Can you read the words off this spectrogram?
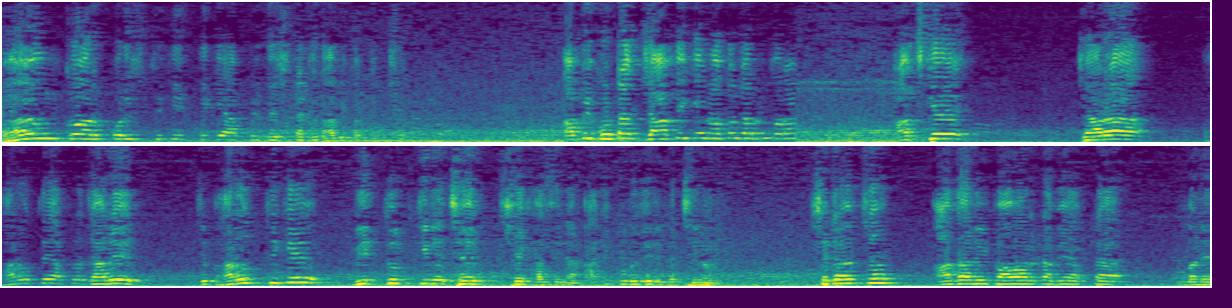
ভয়ঙ্কর পরিস্থিতির দিকে আপনি দেশটাকে ধাবিত করছেন। আপনি গোটা জাতিকে নত নতজানু করান আজকে যারা ভারতে আপনারা জানেন যে ভারত থেকে বিদ্যুৎ কিনেছেন শেখ হাসিনা, আগে কোনোদিন এটা ছিল না। সেটা হচ্ছে আদানি পাওয়ার নামে একটা মানে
